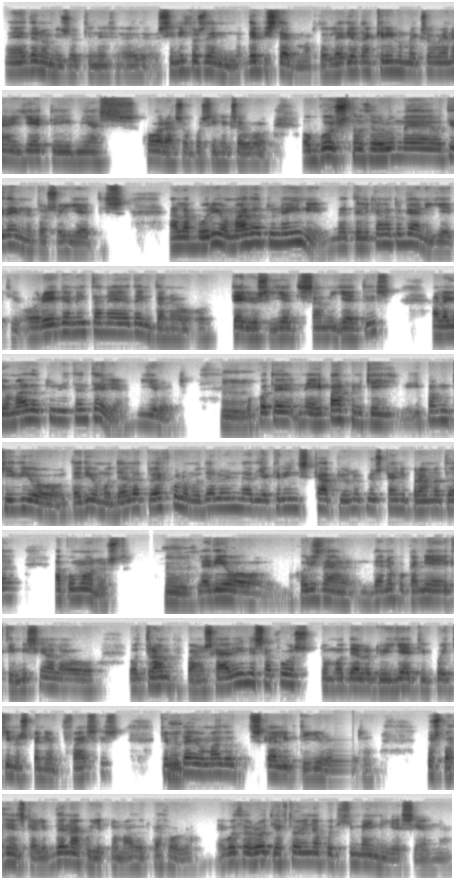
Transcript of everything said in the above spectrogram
Ε, δεν νομίζω ότι είναι. Ε, συνήθως δεν, δεν πιστεύουμε αυτό. Δηλαδή, όταν κρίνουμε ξέρω, ένα ηγέτη μιας χώρας όπως είναι ξέρω, ο Μπούς τον θεωρούμε ότι δεν είναι τόσο ηγέτης. Αλλά μπορεί η ομάδα του να είναι, τελικά να τον κάνει ηγέτη. Ο Ρέγκαν δεν ήταν ο, ο τέλειος ηγέτης σαν ηγέτης, αλλά η ομάδα του ήταν τέλεια γύρω του. Mm. Οπότε, ναι, υπάρχουν και, υπάρχουν και δύο, τα δύο μοντέλα. Το εύκολο μοντέλο είναι να διακρίνεις κάποιον ο οποίος κάνει πράγματα από μόνος του. Mm. Δηλαδή, ο, χωρίς να δεν έχω καμία εκτίμηση, αλλά ο, ο Τραμπ, πάνω χάρη, είναι σαφώς το μοντέλο του ηγέτη που εκείνος παίρνει αποφάσεις και mm. μετά η ομάδα της καλύπτει γύρω του. Προσπαθεί να τις καλύπτει. Δεν άκουγε την ομάδα του καθόλου. Εγώ θεωρώ ότι αυτό είναι αποτυχημένη ηγεσία. Ναι.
